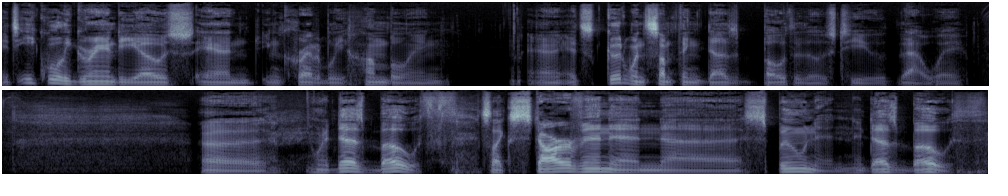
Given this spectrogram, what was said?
it's equally grandiose and incredibly humbling, and it's good when something does both of those to you that way. Uh, when it does both, it's like starving and uh, spooning. It does both.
